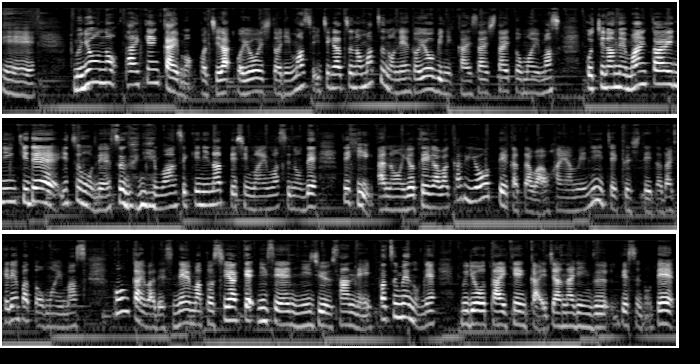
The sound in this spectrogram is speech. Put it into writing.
えー無料の体験会もこちらご用意しております。1月の末のね土曜日に開催したいと思います。こちらね毎回人気でいつもねすぐに満席になってしまいますのでぜひあの予定がわかるよっていう方はお早めにチェックしていただければと思います。今回はですねまあ、年明け2023年一発目のね無料体験会ジャーナリングですので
